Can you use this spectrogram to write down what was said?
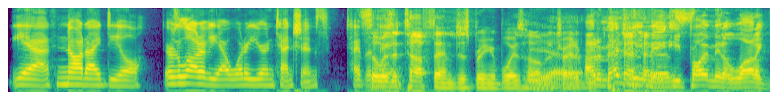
yeah, not ideal. There's a lot of, yeah, what are your intentions type So of was it tough then, just bringing your boys home and try to? I'd imagine he made he probably made a lot of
